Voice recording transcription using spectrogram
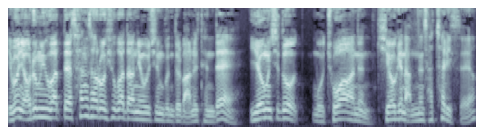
이번 여름 휴가 때 산사로 휴가 다녀오신 분들 많을 텐데 이영은 씨도 뭐 좋아하는 기억에 남는 사찰이 있어요?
